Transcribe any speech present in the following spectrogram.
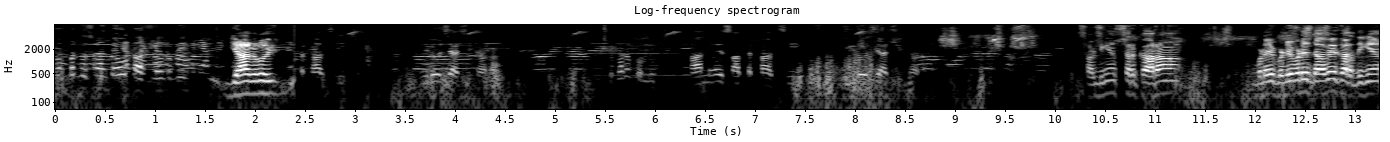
ਨੰਬਰ ਦੱਸਣਾ ਚਾਹੋ ਦੱਸ ਸਕਦੇ ਜਦ ਕੋਈ 88 0618 ਦੁਬਾਰਾ ਬੋਲੋ। 9788 0618 ਸਾਡੀਆਂ ਸਰਕਾਰਾਂ ਬੜੇ ਵੱਡੇ ਵੱਡੇ ਦਾਅਵੇ ਕਰਦੀਆਂ।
